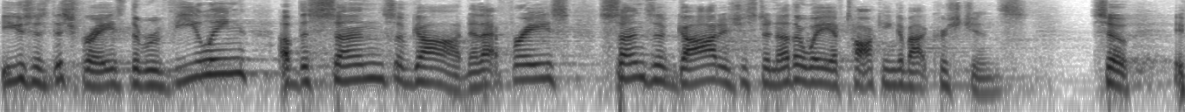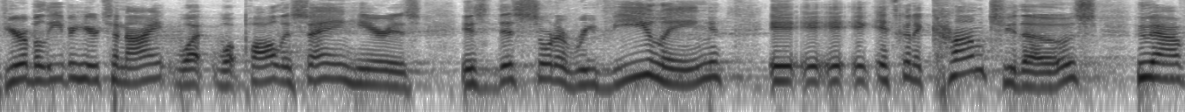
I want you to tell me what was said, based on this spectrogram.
he uses this phrase, the revealing of the sons of God. Now, that phrase, sons of God, is just another way of talking about Christians. So, if you're a believer here tonight, what, what Paul is saying here is, is this sort of revealing, it, it, it's going to come to those who have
